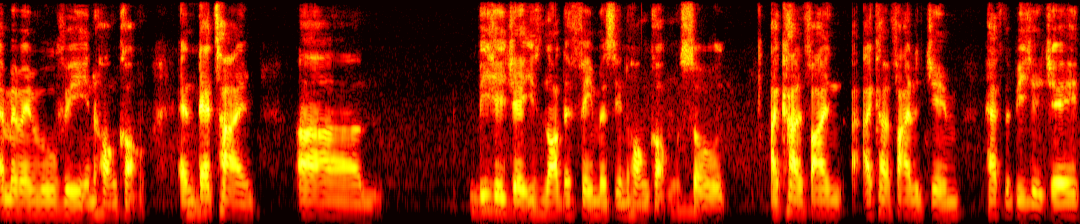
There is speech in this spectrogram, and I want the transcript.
mma movie in hong kong and that time um bjj is not that famous in hong kong so i can't find i can't find a gym have the bjj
